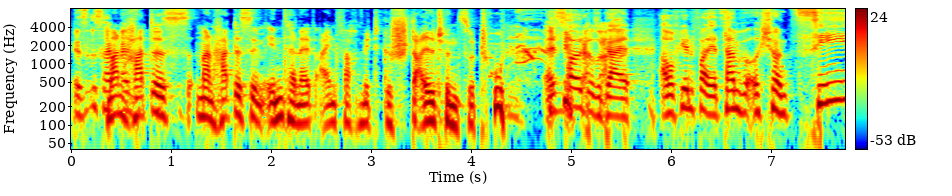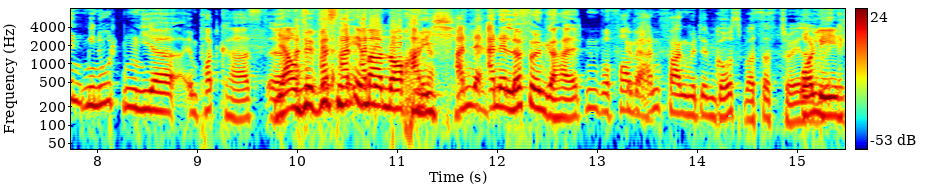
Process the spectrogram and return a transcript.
Es ist halt man hat es, man hat es im Internet einfach mit Gestalten zu tun. Es ist halt ja. so geil. Aber auf jeden Fall, jetzt haben wir euch schon zehn Minuten hier im Podcast. Äh, ja, und an, wir wissen an, an, immer noch nicht. An, an, den Löffeln gehalten, bevor genau. wir anfangen mit dem Ghostbusters Trailer. Olli,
